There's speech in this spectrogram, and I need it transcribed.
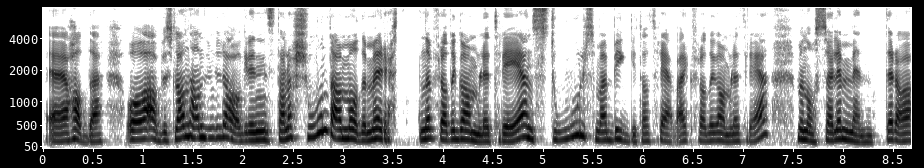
eh, hadde. Og Abusland han lager en installasjon da, både med røttene fra det gamle treet, en stol som er bygget av treverk fra det gamle treet, men også elementer da,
